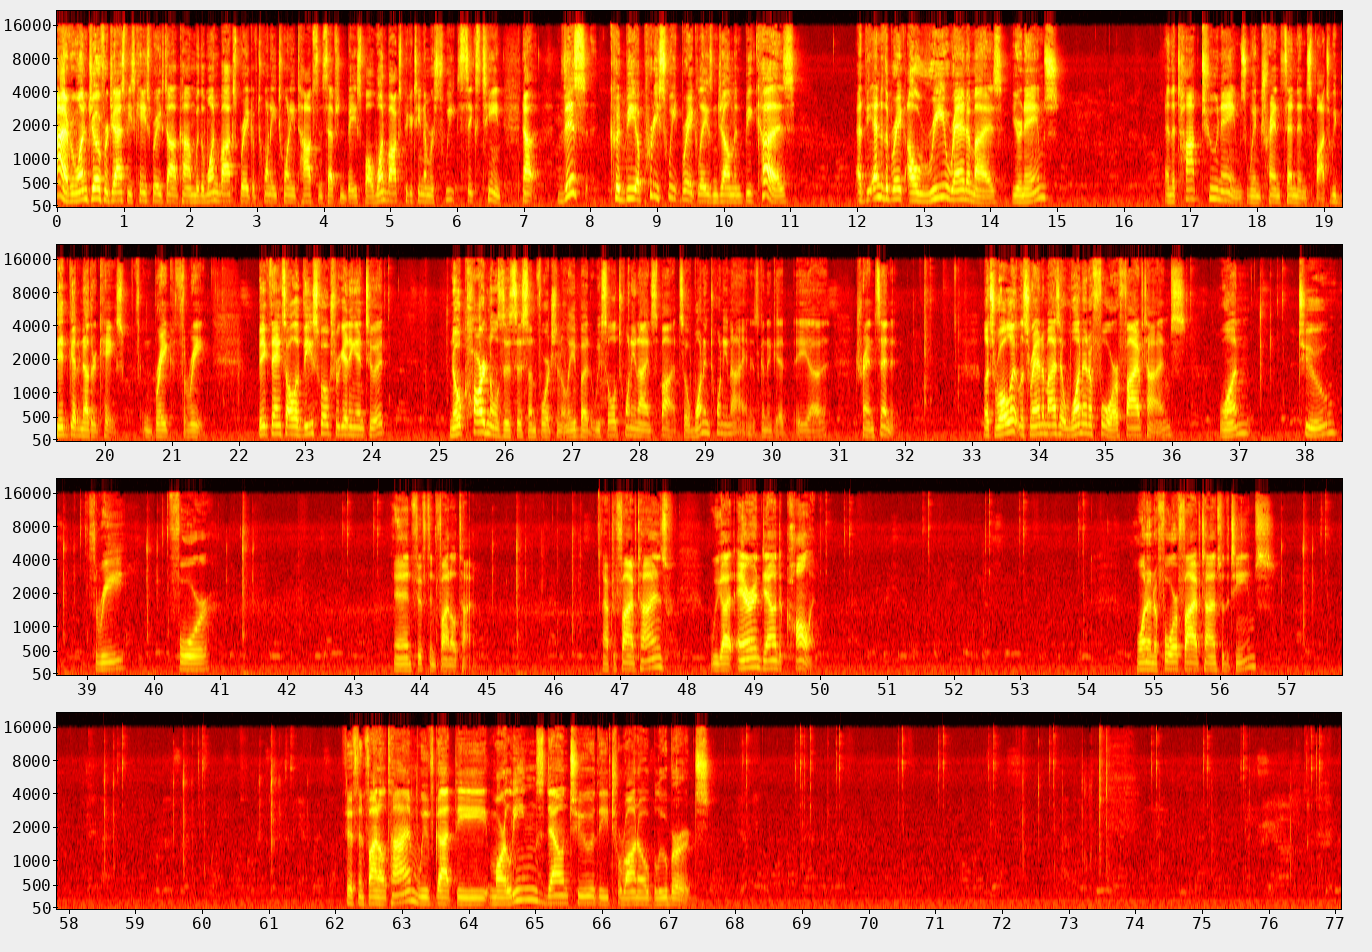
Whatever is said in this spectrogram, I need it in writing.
Hi, everyone. Joe for jaspyscasebreaks.com with a one box break of 2020 Topps Inception Baseball. One box team number Sweet 16. Now, this could be a pretty sweet break, ladies and gentlemen, because at the end of the break, I'll re randomize your names, and the top two names win transcendent spots. We did get another case in break three. Big thanks all of these folks for getting into it. No Cardinals is this, unfortunately, but we sold 29 spots. So 1 in 29 is going to get a uh, Transcendent. Let's roll it. Let's randomize it 1 and a 4 five times. 1, 2, 3, 4, and fifth and final time. After five times, we got Aaron down to Colin. One and a four, five times for the teams. Fifth and final time, we've got the Marlins down to the Toronto Bluebirds.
